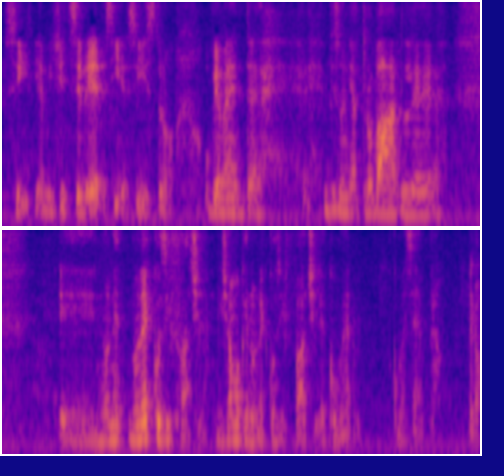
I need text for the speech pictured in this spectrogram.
Sì, le amicizie vere sì esistono, ovviamente eh, bisogna trovarle e non è, non è, così facile, diciamo che non è così facile come, come sembra, però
